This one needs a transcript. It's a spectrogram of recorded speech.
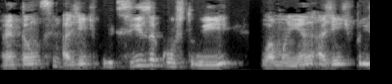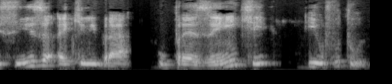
Então Sim. a gente precisa construir o amanhã, a gente precisa equilibrar o presente e o futuro.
